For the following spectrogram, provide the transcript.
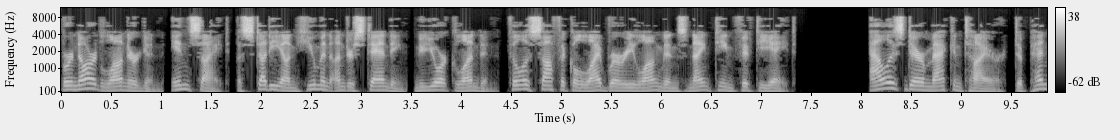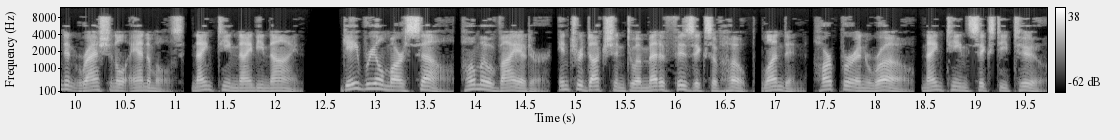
Bernard Lonergan, Insight, A Study on Human Understanding, New York London, Philosophical Library Longmans 1958. Alasdair MacIntyre, Dependent Rational Animals, 1999. Gabriel Marcel, Homo Viator, Introduction to a Metaphysics of Hope, London, Harper & Row, 1962.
